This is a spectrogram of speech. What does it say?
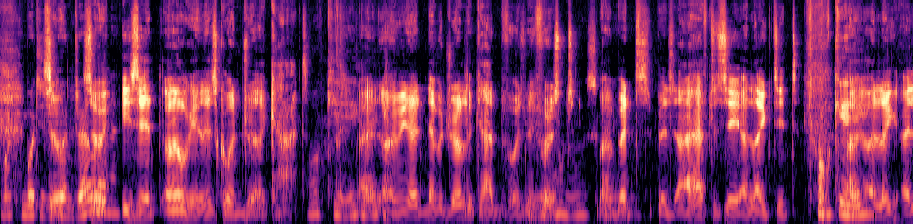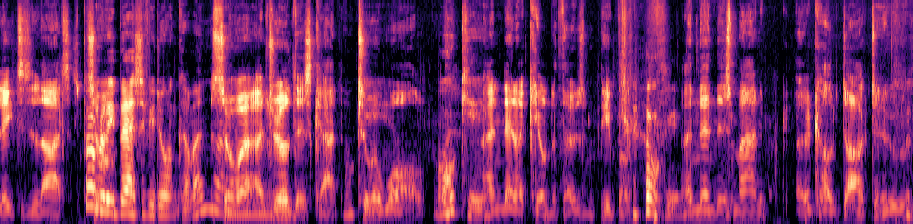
What, what did you So, go and drill so then? he said, oh, "Okay, let's go and drill a cat." Okay. I, I mean, I'd never drilled a cat before. It was my first, no, but but I have to say I liked it. Okay. I, I like I liked it a lot. It's probably so, best if you don't come in. so uh, I drilled this cat to a wall, Okay. and then I killed a thousand people. Okay. And then this man uh, called Doctor Who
